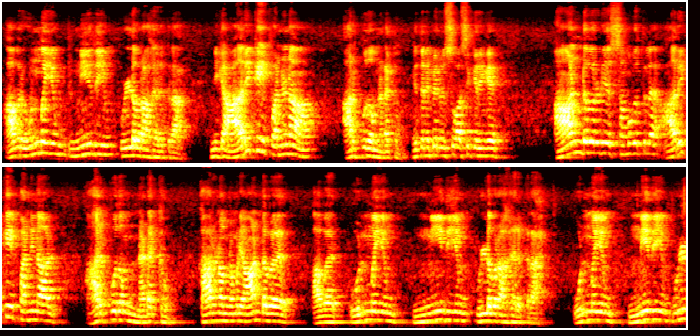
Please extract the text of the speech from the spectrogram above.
அவர் உண்மையும் நீதியும் உள்ளவராக இருக்கிறார். இன்னைக்கு அறிக்கை பண்ணினா அற்புதம் நடக்கும். எத்தனை பேர் விசுவாசிக்கிறீங்க? ஆண்டவருடைய சமூகத்தில் அறிக்கை பண்ணினால் அற்புதம் நடக்கும். காரணம் நம்முடைய ஆண்டவர் அவர் உண்மையும் நீதியும் உள்ளவராக இருக்கிறார். உண்மையும் நீதியும் உள்ள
